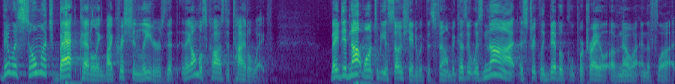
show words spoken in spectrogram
there was so much backpedaling by Christian leaders that they almost caused a tidal wave. They did not want to be associated with this film because it was not a strictly biblical portrayal of Noah and the flood.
